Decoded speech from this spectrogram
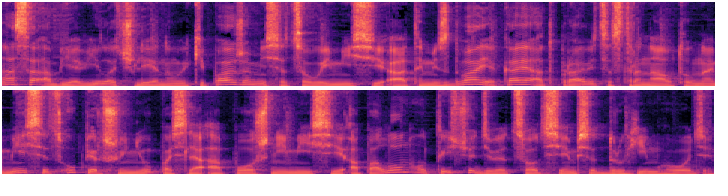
NASAа аб'явіла членаў экіпажа месяцовай місіі Атоміс 2, якая адправіць астранаўтаў на месяц упершыню пасля апошняй місіі Апалон у 1972 годзе.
